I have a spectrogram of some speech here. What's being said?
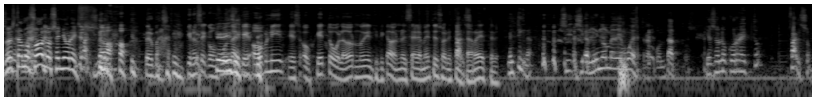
No estamos solos, señores. No, pero para que no se confundan que ovni es objeto volador no identificado, no necesariamente son extraterrestres. Mentira. Si, si a mí no me demuestra con datos que eso es lo correcto, falso.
